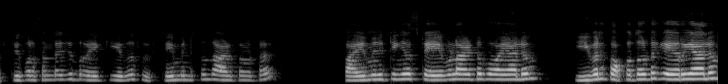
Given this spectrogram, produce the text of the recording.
ഫിഫ്റ്റി പെർസെന്റേജ് ബ്രേക്ക് ചെയ്ത് ഫിഫ്റ്റീൻ മിനിറ്റ്സും താഴത്തോട്ട് ഫൈവ് മിനിറ്റ് ഇങ്ങനെ സ്റ്റേബിൾ ആയിട്ട് പോയാലും ഈവൻ പൊക്കത്തോട്ട് കയറിയാലും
